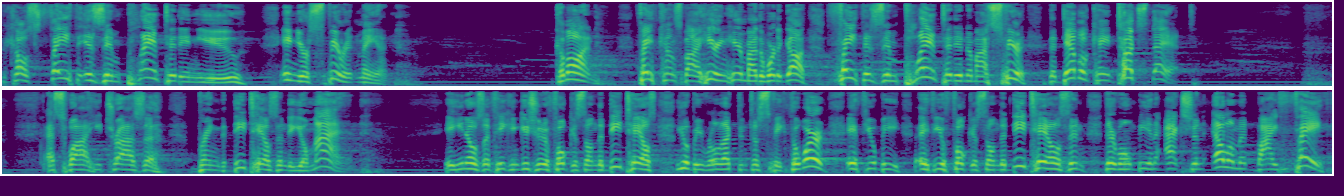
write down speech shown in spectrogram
because faith is implanted in you in your spirit man. Come on. Faith comes by hearing, hearing by the word of God. Faith is implanted into my spirit. The devil can't touch that. That's why he tries to bring the details into your mind. He knows if he can get you to focus on the details, you'll be reluctant to speak the word. If you'll be if you focus on the details, then there won't be an action element by faith.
